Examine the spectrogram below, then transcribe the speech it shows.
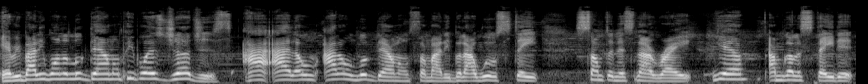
Everybody want to look down on people as judges. I, I don't I don't look down on somebody, but I will state something that's not right. Yeah, I'm gonna state it,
